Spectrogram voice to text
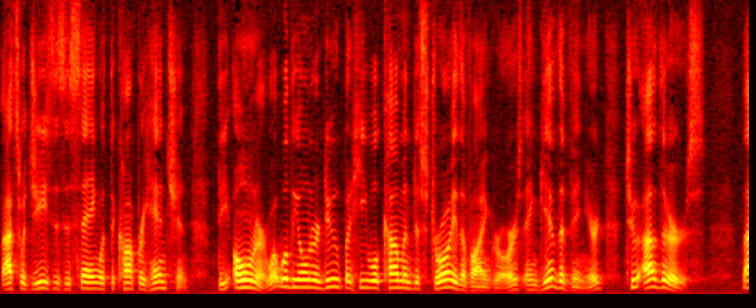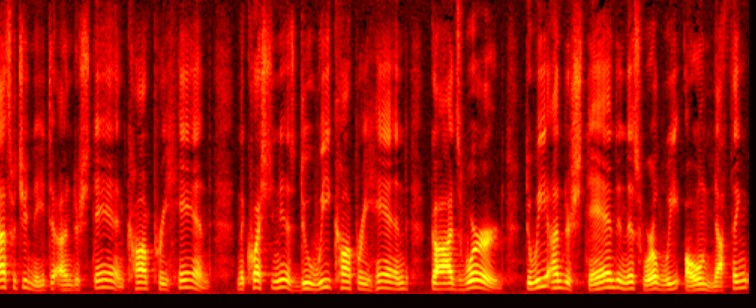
That's what Jesus is saying with the comprehension. The owner, what will the owner do? But he will come and destroy the vine growers and give the vineyard to others. That's what you need to understand, comprehend. And the question is do we comprehend God's word? Do we understand in this world we own nothing?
